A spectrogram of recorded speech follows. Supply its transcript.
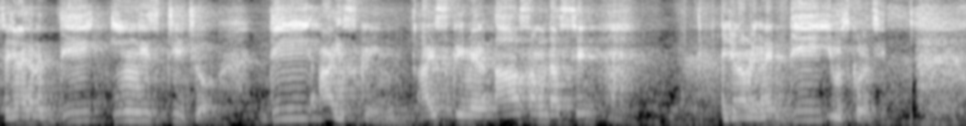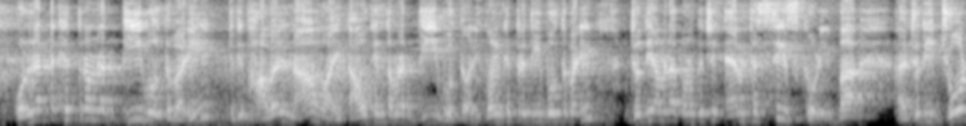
সেই জন্য এখানে the English teacher the ice cream আইসক্রিমের আ সাউন্ড আসছে। এই জন্য আমরা এখানে ডি ইউজ করেছি। অন্য একটা ক্ষেত্রে আমরা দি বলতে পারি, যদি ভাওয়েল না হয়, তাও কিন্তু আমরা দি বলতে পারি। কোন ক্ষেত্রে দি বলতে পারি? যদি আমরা কোনো কিছু এমফাসিস করি বা যদি জোর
